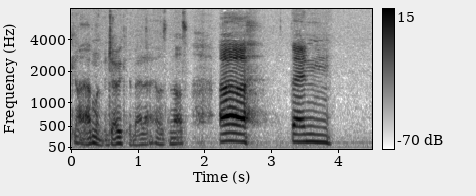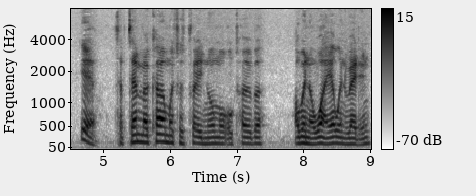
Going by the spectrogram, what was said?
God, I'm not even joking about that. That was nuts. Uh, then, yeah, September come, which was pretty normal. October, I went away. I went Reading.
